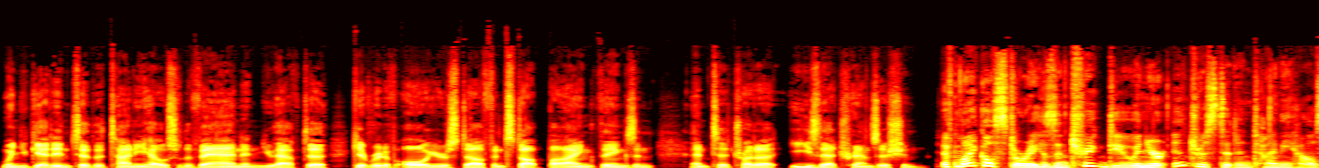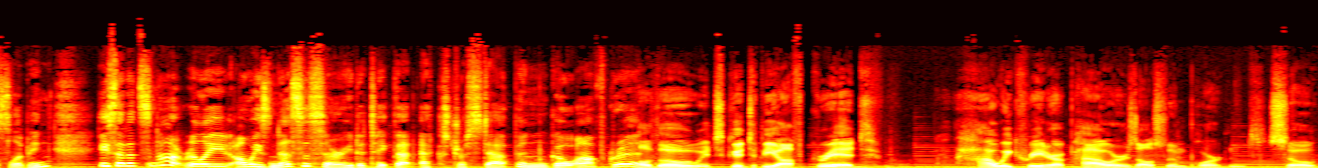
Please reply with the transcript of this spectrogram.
when you get into the tiny house or the van and you have to get rid of all your stuff and stop buying things and, and to try to ease that transition. If Michael's story has intrigued you and you're interested in tiny house living, he said it's not really always necessary to take that extra step and go off grid. Although it's good to be off grid, how we create our power is also important. So,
